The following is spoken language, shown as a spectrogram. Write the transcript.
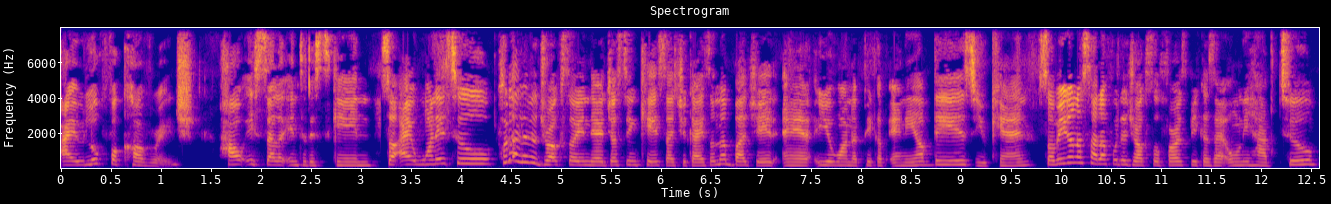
I look for coverage how it settled into the skin. So I wanted to put a little drugstore in there just in case that you guys on a budget and you want to pick up any of these, you can. So we're going to start off with the drugstore first because I only have two.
